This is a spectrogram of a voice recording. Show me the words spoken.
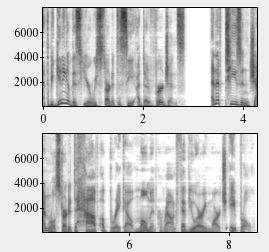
At the beginning of this year, we started to see a divergence. NFTs in general started to have a breakout moment around February, March, April.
